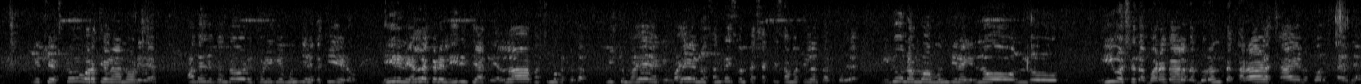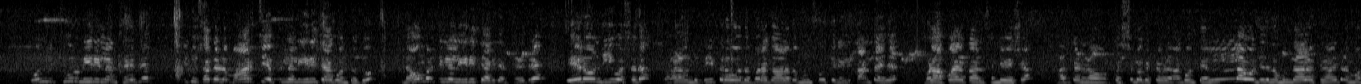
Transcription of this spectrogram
ಇಷ್ಟು ಎಷ್ಟೋ ವರದಿಗಳು ನಾನು ನೋಡಿದೆ. ಹಾಗಾದ್ರೆ ಗಂಗಾವಳಿ ಹೋಳಿಗೆ ಮುಂದಿನ ಗತಿ ಏನು? ನೀರಿನ ಎಲ್ಲ ಕಡೆಯಲ್ಲಿ ಈ ರೀತಿ ಎಲ್ಲಾ ಪಶ್ಚಿಮ ಘಟ್ಟದ ಇಷ್ಟು ಮಳೆಯಾಗಿ, ಮಳೆಯನ್ನು ಸಂಗ್ರಹಿಸುವಂತ ಶಕ್ತಿ ಸಾಮರ್ಥ್ಯ ಇಲ್ಲ ಅಂತ ಅಂದ್ಕೊಳ್ಳೆ. ಇದು ನಮ್ಮ ಮುಂದಿನ ಇನ್ನೋ ಒಂದು ಈ ವರ್ಷದ ಬರಗಾಲದ ದುರಂತ ಕರಾಳ ಛಾಯೆಯನ್ನು ತೋರಿಸ್ತಾ ಇದೆ. ಒಂದು ಚೂರು ನೀರಿಲ್ಲ ಅಂತ ಹೇಳಿದ್ರೆ ಇದು ಸಾಧಾರಣ ಮಾರ್ಚ್, ಏಪ್ರಿಲ್ನಲ್ಲಿ ಈ ರೀತಿ ಆಗುವಂಥದ್ದು. ನವೆಂಬರ್ ತಿಂಗಳಲ್ಲಿ ಈ ರೀತಿ ಆಗಿದೆ ಅಂತ ಹೇಳಿದ್ರೆ, ಏನೋ ಒಂದು ಈ ವರ್ಷದ ಬಹಳ ಒಂದು ಭೀಕರವಾದ ಬರಗಾಲದ ಮುನ್ಸೂಚನೆಯಲ್ಲಿ ಕಾಣ್ತಾ ಇದೆ. ಬಹಳ ಅಪಾಯಕಾರಿ ಸನ್ನಿವೇಶ. ಆದ ಕಾರಣ ನಾವು ಪಶ್ಚಿಮ ಘಟ್ಟಗಳು ಆಗುವಂಥ ಎಲ್ಲ ಒಂದು ಇದನ್ನು ಮುಂದಾಲೋಚನೆ ಆದರೆ ನಮ್ಮ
